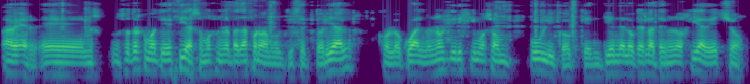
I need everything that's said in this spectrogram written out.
A ver, eh, nosotros, como te decía, somos una plataforma multisectorial, con lo cual no nos dirigimos a un público que entiende lo que es la tecnología. De hecho,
